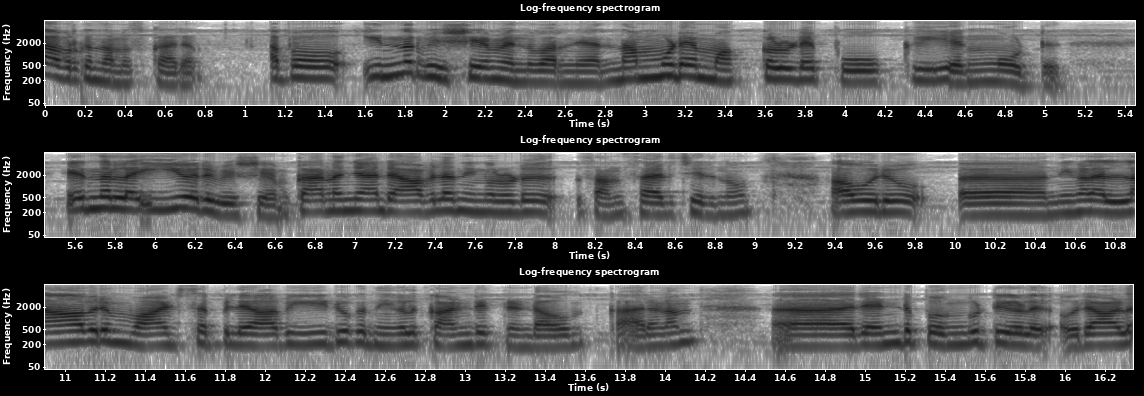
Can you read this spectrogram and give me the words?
എല്ലാവർക്കും നമസ്കാരം. അപ്പോൾ ഇന്നൊരു വിഷയം എന്ന് പറഞ്ഞാൽ നമ്മുടെ മക്കളുടെ പോക്ക് എങ്ങോട്ട് എന്നുള്ള ഈ ഒരു വിഷയം. കാരണം ഞാൻ രാവിലെ നിങ്ങളോട് സംസാരിച്ചിരുന്നു. ആ ഒരു നിങ്ങളെല്ലാവരും വാട്സപ്പിൽ ആ വീഡിയോ ഒക്കെ നിങ്ങൾ കണ്ടിട്ടുണ്ടാവും. കാരണം രണ്ട് പെൺകുട്ടികൾ ഒരാൾ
